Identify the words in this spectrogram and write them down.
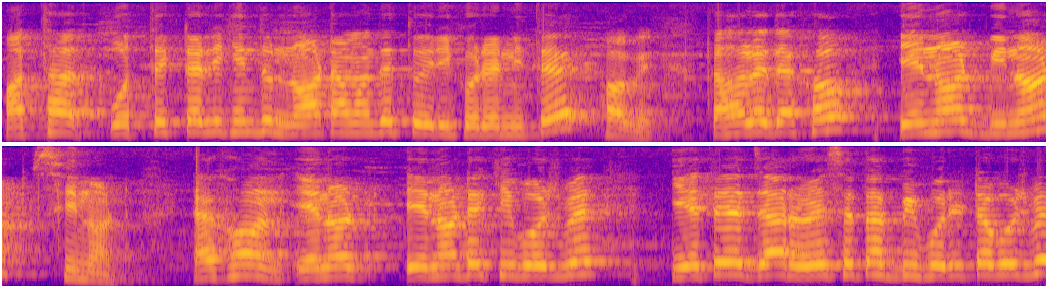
অর্থাৎ প্রত্যেকটারই কিন্তু নট আমাদের তৈরি করে নিতে হবে। তাহলে দেখো A not B not C not এখন এ নট এ নটে কী বসবে? এতে যা রয়েছে তার বিপরীতটা বসবে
